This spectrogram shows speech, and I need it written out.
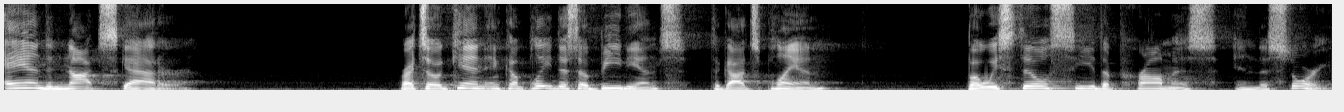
and not scatter. Right? So again, in complete disobedience to God's plan, but we still see the promise in this story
